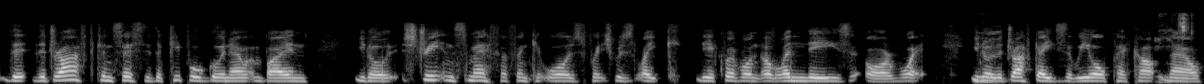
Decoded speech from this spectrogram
the the draft consisted of people going out and buying, you know, Street and Smith, I think it was, which was like the equivalent of Lindy's or what, you know, Mhm. the draft guides that we all pick up now,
